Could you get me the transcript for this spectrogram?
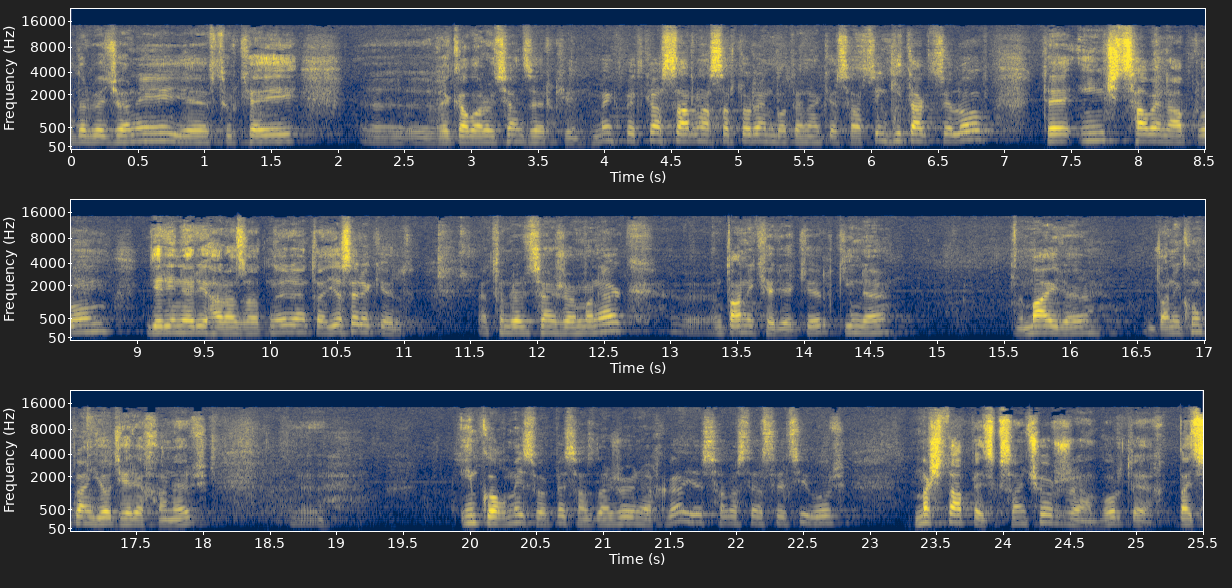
Ադրբեջանի եւ Թուրքիայի ղեկավարության ձեռքին։ Մենք պետքա սառնասրտորեն մոտենանք այս հարցին, գիտակցելով, թե ինչ ցավ են ապրում գերիների հարազատները։ Ես երեկել ընդունելության ժամանակ ընտանիք էր եկել, կինը, մայրը, ընտանիքում կան 7 երեխաներ։ Իմ կողմից որպես հանձնաժողովի նախագահ ես հավաստիացրեցի, որ մշտապես 24 ժամ որտեղ, բայց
